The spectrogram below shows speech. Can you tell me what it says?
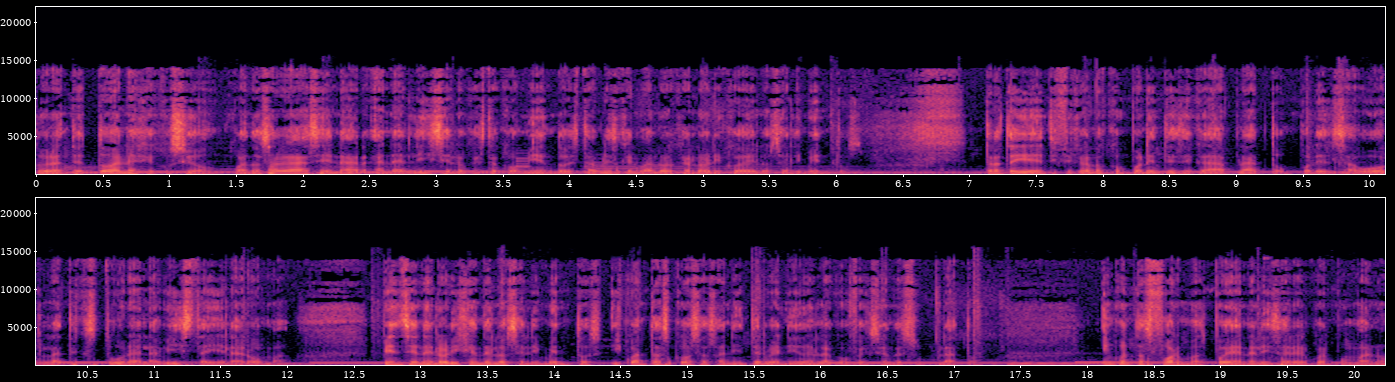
durante toda la ejecución. Cuando salga a cenar, analice lo que está comiendo. Establezca el valor calórico de los alimentos. Trate de identificar los componentes de cada plato por el sabor, la textura, la vista y el aroma. Piense en el origen de los alimentos y cuántas cosas han intervenido en la confección de su plato. ¿En cuántas formas puede analizar el cuerpo humano?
